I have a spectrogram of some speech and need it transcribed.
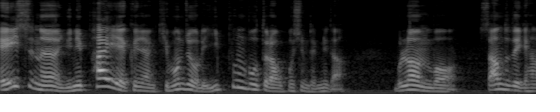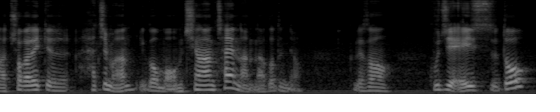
ACE는 Unify의 그냥 기본적으로 이쁜 보드라고 보시면 됩니다. 물론 뭐 사운드 DAC이 하나 추가됐긴 하지만 이거 뭐 엄청난 차이는 안 나거든요. 그래서 굳이 ACE도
